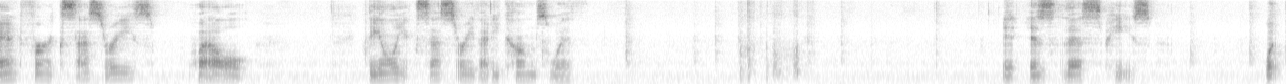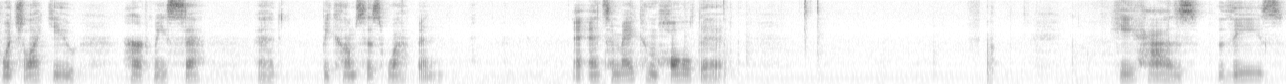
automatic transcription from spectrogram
And for accessories, well, the only accessory that he comes with it is this piece, which, like you heard me say, becomes his weapon. And to make him hold it, he has these,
